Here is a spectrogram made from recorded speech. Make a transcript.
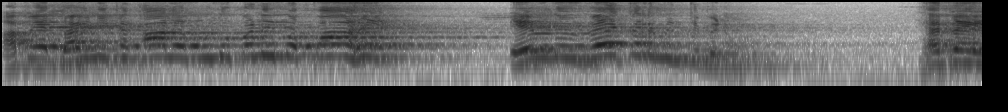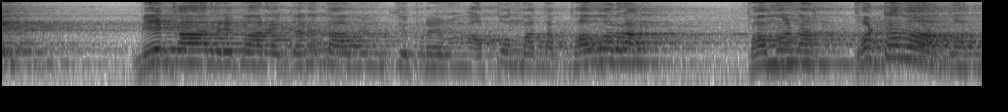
අපේ දෛනික කාලය මුළු බණින්ම පාහේ ඒ වෙනුවෙන් වැය කරමින් තිබෙනවා. හැබැයි මේ කාර්යභාරය ජනතා විමුක්ති පෙරමුණ අප මත පවරක් පමණක් පටවාගත්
